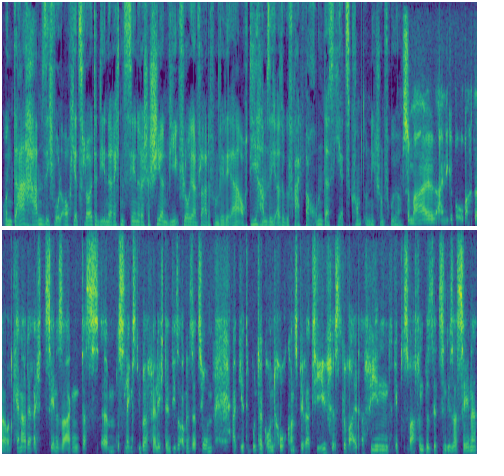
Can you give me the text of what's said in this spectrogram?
Und da haben sich wohl auch jetzt Leute, die in der rechten Szene recherchieren, wie Florian Flade vom WDR, auch die haben sich also gefragt, warum das jetzt kommt und nicht schon früher. Zumal einige Beobachter und Kenner der rechten Szene sagen, das ähm, ist längst überfällig, denn diese Organisation agiert im Untergrund hochkonspirativ, ist gewaltaffin, da gibt es Waffenbesitz in dieser Szene.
